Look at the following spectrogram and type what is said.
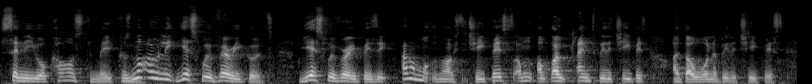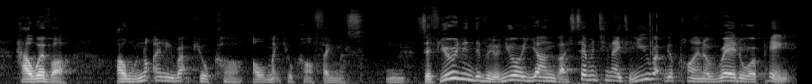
sending your cars to me. Because hmm. not only, yes, we're very good. Yes, we're very busy. And I'm not the most cheapest. I'm, I don't claim to be the cheapest. I don't want to be the cheapest. However, I will not only wrap your car, I will make your car famous. Hmm. So if you're an individual and you're a young guy, 17, 18, you wrap your car in a red or a pink,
